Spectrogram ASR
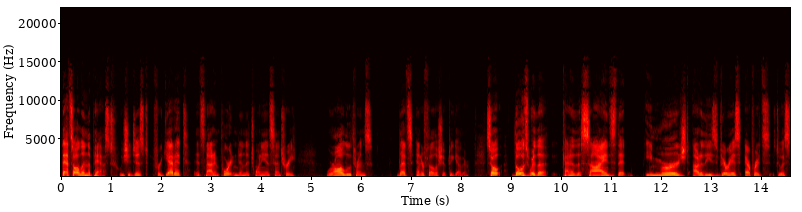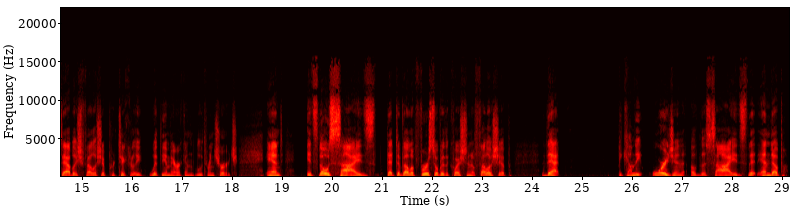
That's all in the past. We should just forget it. It's not important in the 20th century. We're all Lutherans. Let's enter fellowship together. So, those were the kind of the sides that emerged out of these various efforts to establish fellowship, particularly with the American Lutheran Church. And it's those sides that develop first over the question of fellowship that become the origin of the sides that end up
